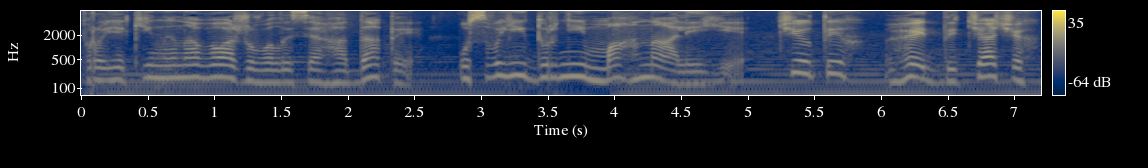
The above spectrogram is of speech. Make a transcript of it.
про які не наважувалися гадати у своїй дурній магналії чи у тих геть дитячих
